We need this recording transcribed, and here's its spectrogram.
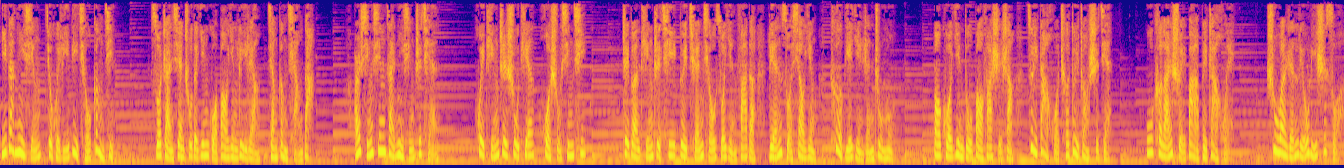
一旦逆行，就会离地球更近。所展现出的因果报应力量将更强大，而行星在逆行之前会停滞数天或数星期。这段停滞期对全球所引发的连锁效应特别引人注目，包括印度爆发史上最大火车对撞事件，乌克兰水坝被炸毁，数万人流离失所，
